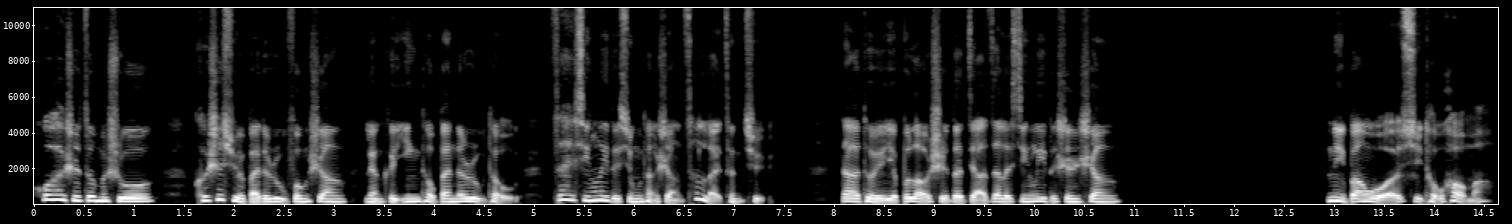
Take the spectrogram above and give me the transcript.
话是这么说，可是雪白的乳峰上两颗樱桃般的乳头在心里的胸膛上蹭来蹭去。大腿也不老实的夹在了心里的身上。你帮我洗头好吗？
